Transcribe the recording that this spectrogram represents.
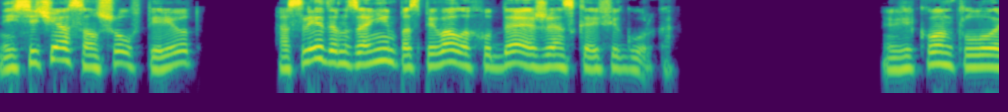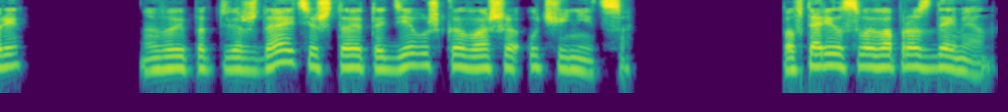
И сейчас он шел вперед, а следом за ним поспевала худая женская фигурка. «Виконт Лори, вы подтверждаете, что эта девушка ваша ученица?» Повторил свой вопрос Дэмиан.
